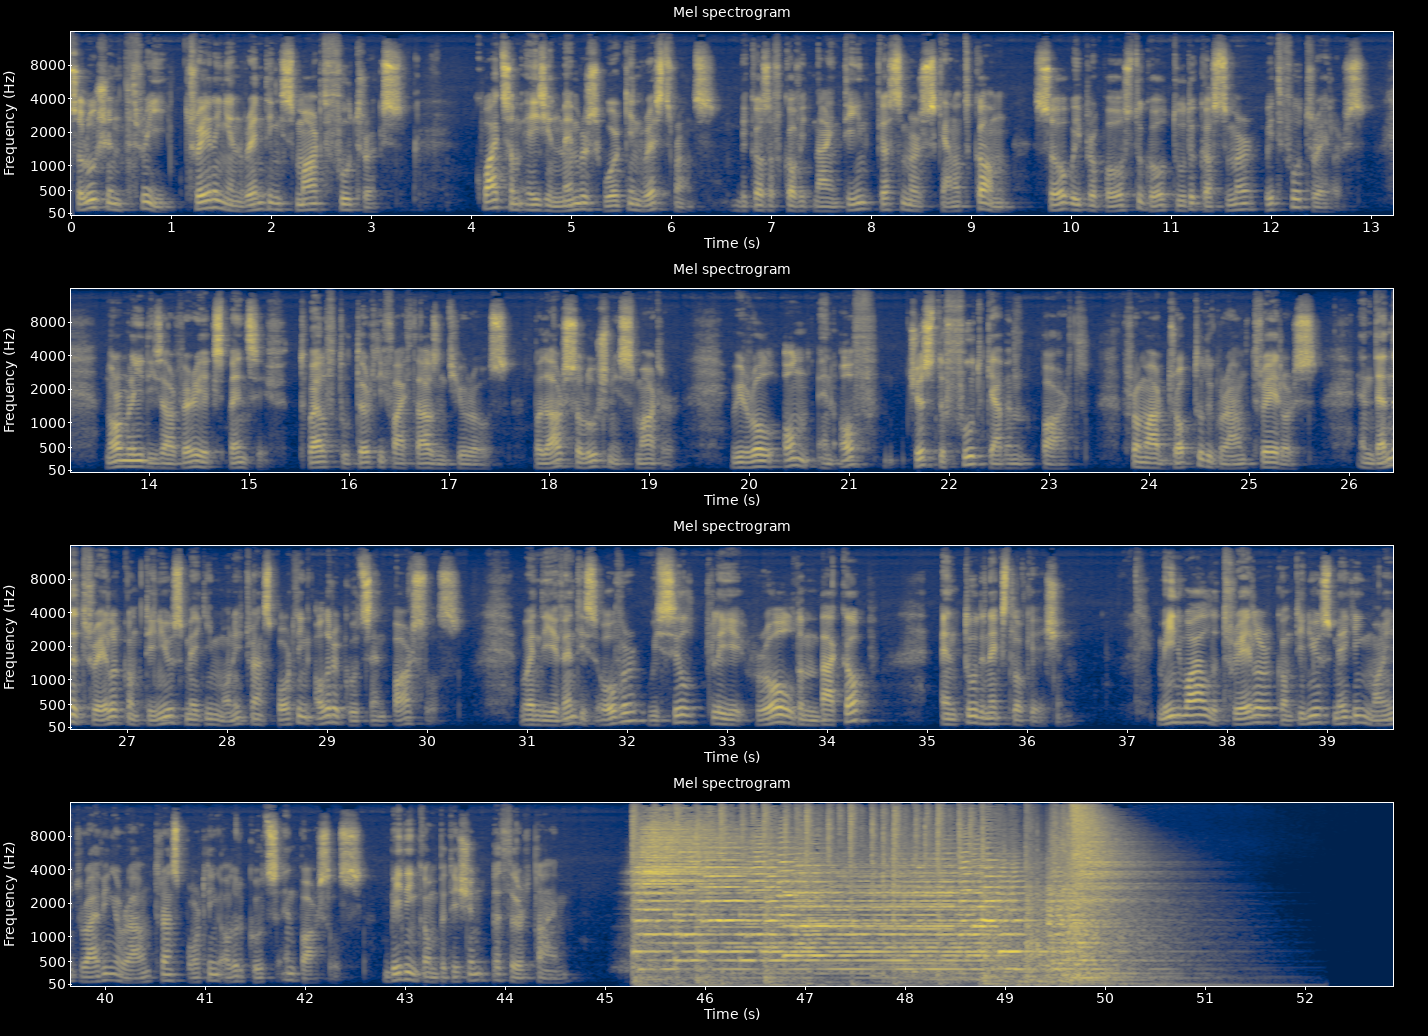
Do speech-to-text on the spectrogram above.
Solution 3 Trailing and renting smart food trucks. Quite some Asian members work in restaurants. Because of COVID 19, customers cannot come, so we propose to go to the customer with food trailers. Normally, these are very expensive 12 to 35,000 euros, but our solution is smarter. We roll on and off just the food cabin part from our drop to the ground trailers and then the trailer continues making money transporting other goods and parcels. When the event is over, we simply roll them back up and to the next location. Meanwhile, the trailer continues making money driving around transporting other goods and parcels, beating competition a third time.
